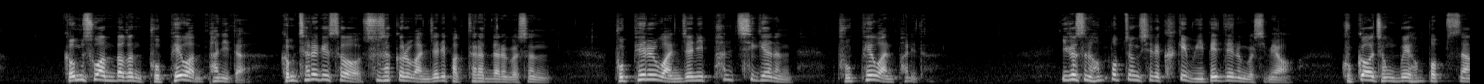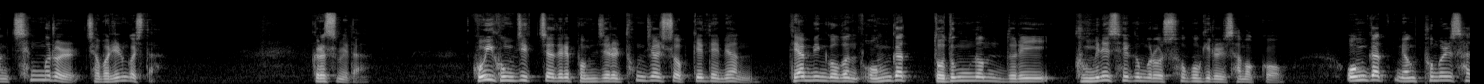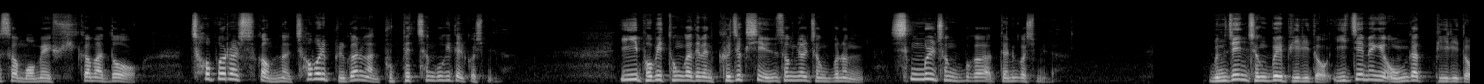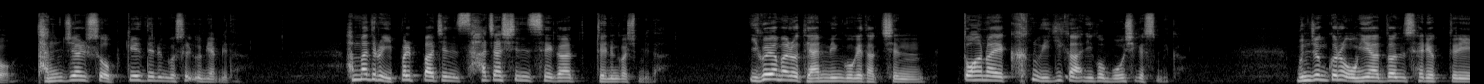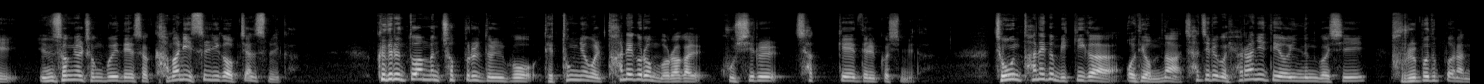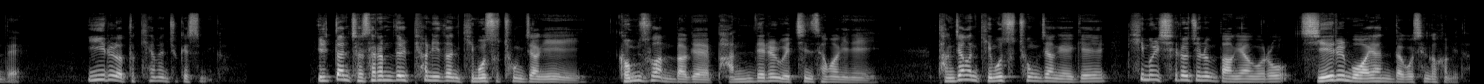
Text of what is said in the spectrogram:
검수완박은 부패완판이다. 검찰에게서 수사권을 완전히 박탈한다는 것은 부패를 완전히 판치게 하는 부패완판이다. 이것은 헌법정신에 크게 위배되는 것이며 국가와 정부의 헌법상 책무를 져버리는 것이다. 그렇습니다. 고위공직자들의 범죄를 통제할 수 없게 되면 대한민국은 온갖 도둑놈들이 국민의 세금으로 소고기를 사먹고 온갖 명품을 사서 몸에 휘감아도 처벌할 수가 없는 처벌이 불가능한 부패천국이 될 것입니다. 이 법이 통과되면 그 즉시 윤석열 정부는 식물정부가 되는 것입니다. 문재인 정부의 비리도 이재명의 온갖 비리도 단죄할 수 없게 되는 것을 의미합니다. 한마디로 이빨 빠진 사자 신세가 되는 것입니다. 이거야말로 대한민국에 닥친 또 하나의 큰 위기가 아니고 무엇이겠습니까 문정권을 옹이하던 세력들이 윤석열 정부에 대해서 가만히 있을 리가 없지 않습니까 그들은 또 한 번 촛불을 들고 대통령을 탄핵으로 몰아갈 구실을 찾게 될 것입니다. 좋은 탄핵의 미끼가 어디 없나 찾으려고 혈안이 되어 있는 것이 불을 보듯 뻔한데 이 일을 어떻게 하면 좋겠습니까 일단 저 사람들 편이던 김호수 총장이 검수완박에 반대를 외친 상황이니 당장은 김호수 총장에게 힘을 실어주는 방향으로 지혜를 모아야 한다고 생각합니다.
